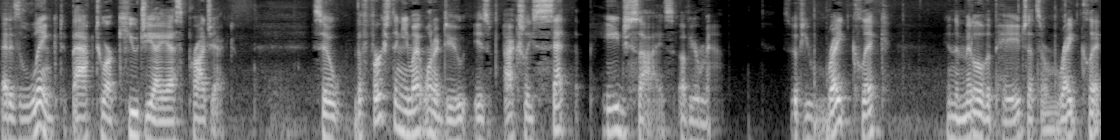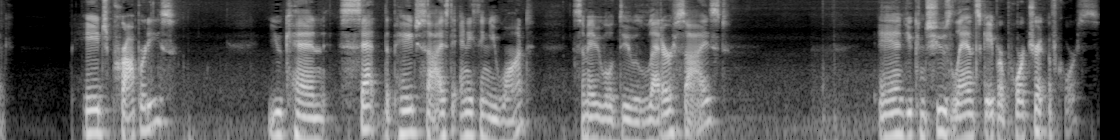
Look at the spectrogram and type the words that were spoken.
that is linked back to our QGIS project. So the first thing you might want to do is actually set the page size of your map. So if you right click in the middle of the page, that's a right click, page properties, you can set the page size to anything you want. So maybe we'll do letter sized. And you can choose landscape or portrait, of course.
